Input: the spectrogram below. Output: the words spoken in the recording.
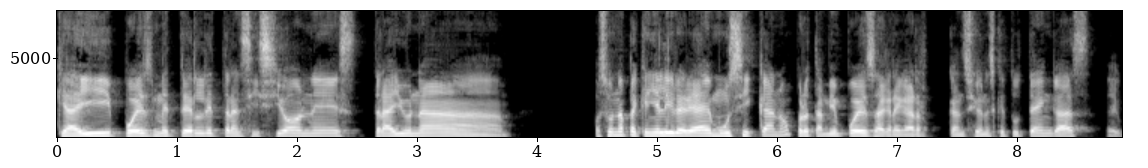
que ahí puedes meterle transiciones, trae una, o sea, una pequeña librería de música, ¿no? Pero también puedes agregar canciones que tú tengas, eh,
